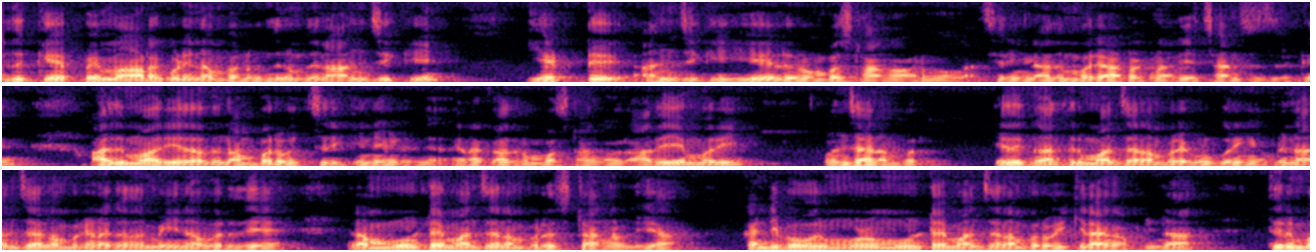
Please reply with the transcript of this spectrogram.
இதுக்கு எப்பயுமே ஆடக்கூடிய நம்பர் வந்து நம்ம பார்த்தீங்கன்னா அஞ்சுக்கு எட்டு அஞ்சுக்கு ஏழு ரொம்ப ஸ்ட்ராங்காக ஆடுவாங்க. சரிங்களா? அது மாதிரி ஆடுறதுக்கு நிறைய சான்சஸ் இருக்குது அது மாதிரி ஏதாவது நம்பர் வச்சுருக்கீங்கன்னு எடுங்க. எனக்கு அது ரொம்ப ஸ்ட்ராங்காக வரும். அதே மாதிரி அஞ்சாம் நம்பர் எதுக்கு நான் திரும்ப அஞ்சாம் நம்பரே கொடுக்குறீங்க? அப்படின்னு அஞ்சாம் நம்பர் எனக்கு தான் மெயினாக வருது. ஏன்னா மூணு டைம் அஞ்சாம் நம்பர் வச்சுட்டாங்க இல்லையா? கண்டிப்பாக ஒரு மூணு மூணு டைம் அஞ்சாம் நம்பர் வைக்கிறாங்க அப்படின்னா திரும்ப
